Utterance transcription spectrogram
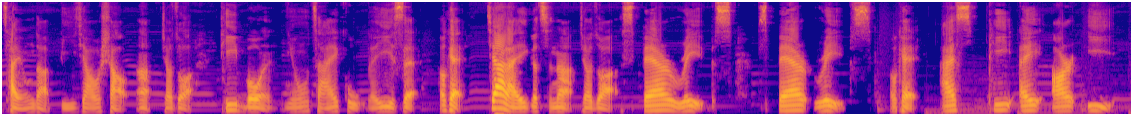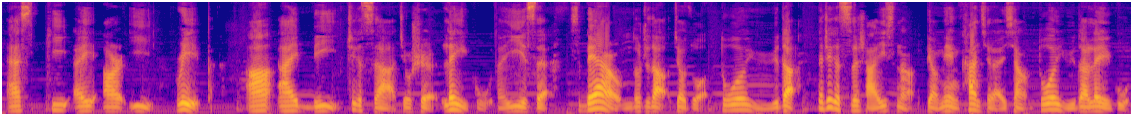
采用的比较少啊，叫做 T-bone 牛仔骨的意思。OK，接下来一个词呢，叫做 spare ribs，spare ribs，OK，S P A R E。S P A R E rib R I B 这个词啊，就是肋骨的意思。Spare 我们都知道叫做多余的，那这个词啥意思呢？表面看起来像多余的肋骨，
